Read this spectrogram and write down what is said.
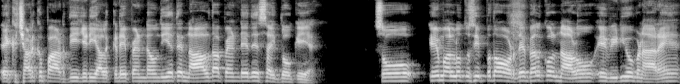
ਇੱਕ ਸੜਕ ਪਾੜਦੀ ਜਿਹੜੀ ਅਲਕੜੇ ਪਿੰਡ ਆਉਂਦੀ ਹੈ ਤੇ ਨਾਲ ਦਾ ਪਿੰਡ ਇਹਦੇ ਸੈਦੋਕੇ ਹੈ। ਸੋ ਇਹ ਮੰਨ ਲਓ ਤੁਸੀਂ ਭਦੌੜ ਦੇ ਬਿਲਕੁਲ ਨਾਲੋਂ ਇਹ ਵੀਡੀਓ ਬਣਾ ਰਹੇ ਆ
